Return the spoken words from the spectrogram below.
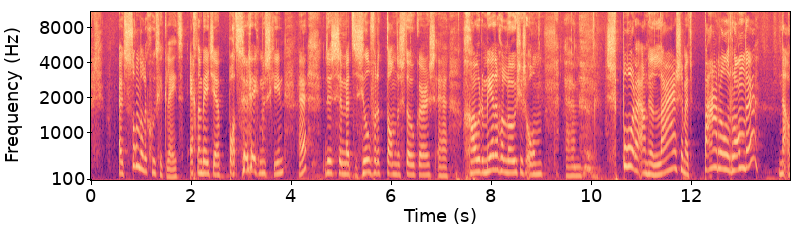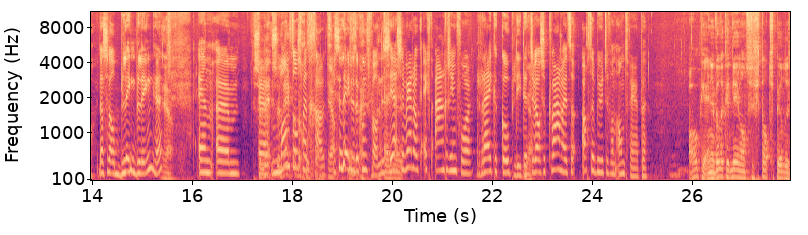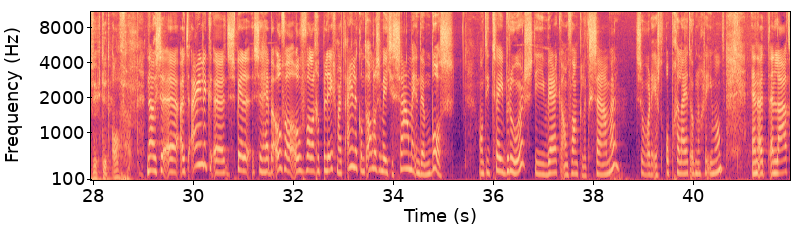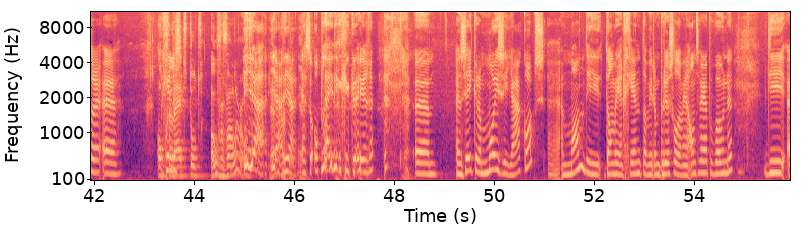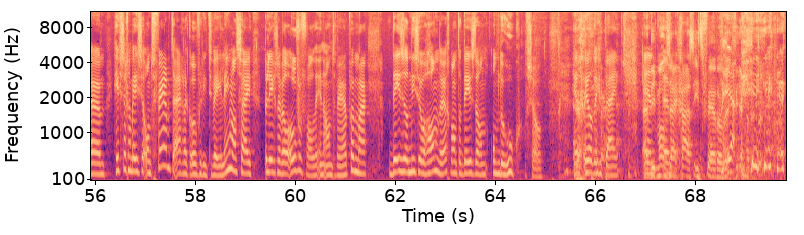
Uitzonderlijk goed gekleed. Echt een beetje patserig misschien. Hè? Dus uh, met zilveren tandenstokers, uh, gouden meerdere horloges om. Um, sporen aan hun laarzen met parelranden. Nou, dat is wel bling-bling. Hè? Ja. En um, ze le ze uh, mantels met goud. Ja. Ze leefden er goed van. Dus en, ja, ze werden ook echt aangezien voor rijke kooplieden. Ja. Terwijl ze kwamen uit de achterbuurten van Antwerpen. Oké, okay, en in welke Nederlandse stad speelde zich dit af? Nou, ze, uh, uiteindelijk uh, spelen, ze hebben overal overvallen gepleegd... maar uiteindelijk komt alles een beetje samen in Den Bosch. Want die twee broers, die werken aanvankelijk samen. Ze worden eerst opgeleid ook nog door iemand. En, uit, en later... Uh, Opgeleid ze... tot overvaller? Of? Ja, ja, ja, okay, ja. ja. ja. Ze opleiding gekregen. Ja. Um, een zekere Moise Jacobs, uh, een man die dan weer in Gent, dan weer in Brussel, dan weer in Antwerpen woonde. Die um, heeft zich een beetje ontfermd eigenlijk over die tweeling. Want zij pleegde wel overvallen in Antwerpen. Maar deden ze dan niet zo handig, want dat deed ze dan om de hoek of zo. Heel, heel dichtbij. En, en die man um, zei, ga eens iets verder weg. Ja.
